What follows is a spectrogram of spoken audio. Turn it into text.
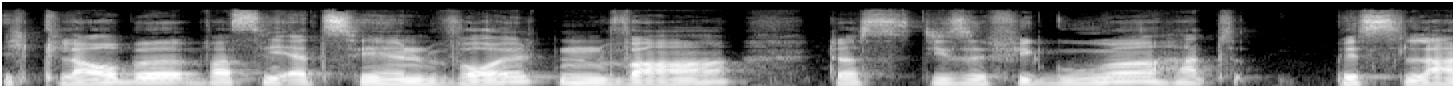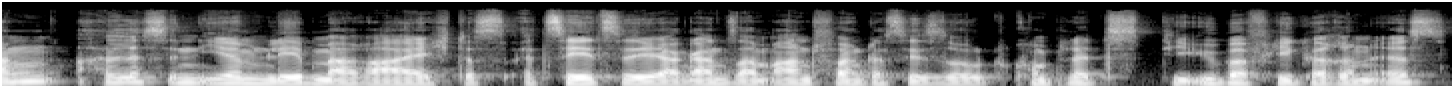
Ich glaube, was sie erzählen wollten, war, dass diese Figur hat bislang alles in ihrem Leben erreicht. Das erzählt sie ja ganz am Anfang, dass sie so komplett die Überfliegerin ist.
